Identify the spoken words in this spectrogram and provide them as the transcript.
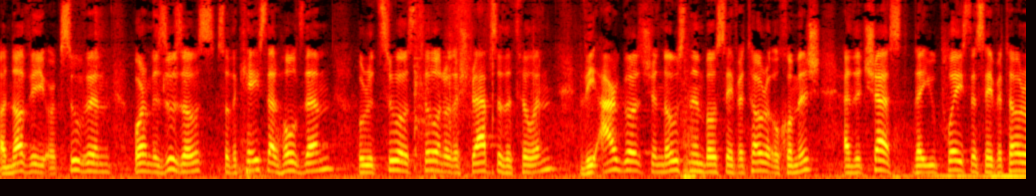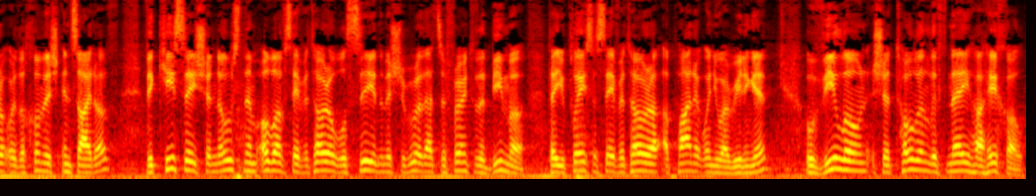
a Navi, or Ksuvim, or Mezuzos, so the case that holds them, Uritzuos tefillin or the straps of the tefillin, the argos shenosnim bo sefer Torah or chumash, and the chest that you place the sefer Torah or the chumash inside of. The kisei shenosnim olav sefer Torah. We'll see in the Mishabura that's referring to the bima that you place a sefer Torah upon it when you are reading it. Uvilon shetolin lifnei hahechal,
